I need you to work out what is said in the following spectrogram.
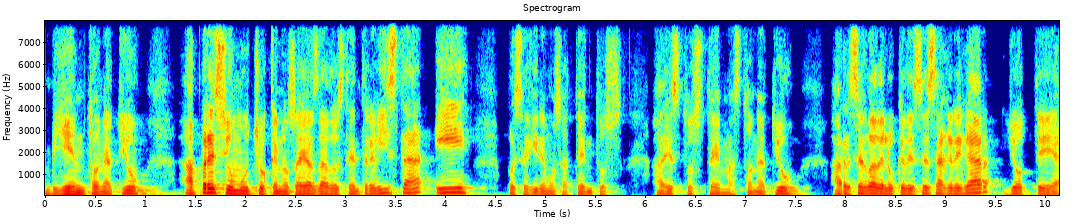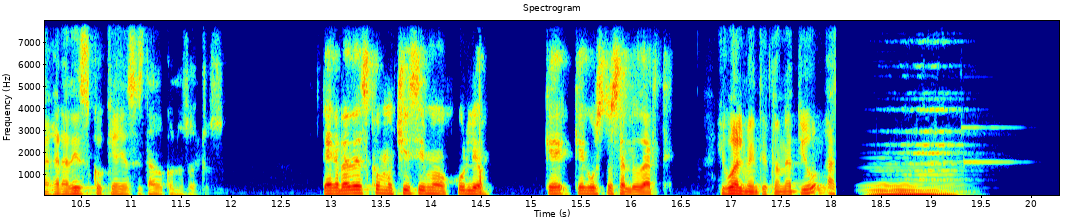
Bien, Tonatiu, aprecio mucho que nos hayas dado esta entrevista y pues seguiremos atentos a estos temas. Tonatiu, a reserva de lo que desees agregar, yo te agradezco que hayas estado con nosotros. Te agradezco muchísimo, Julio. Qué, qué gusto saludarte. Igualmente, Tonatiu.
